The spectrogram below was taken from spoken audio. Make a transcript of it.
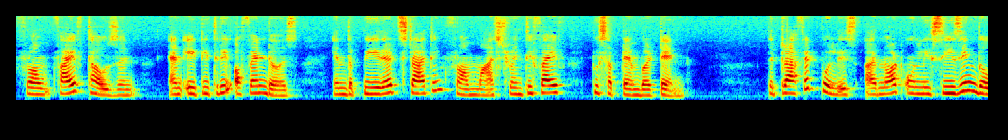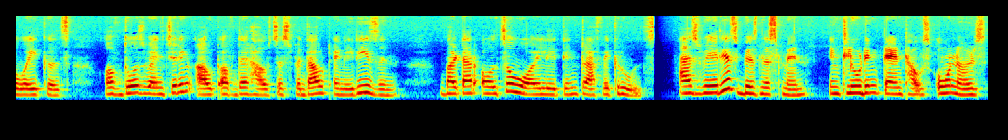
from 5083 offenders in the period starting from March 25 to September 10. The traffic police are not only seizing the vehicles of those venturing out of their houses without any reason, but are also violating traffic rules. As various businessmen, including tent house owners,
